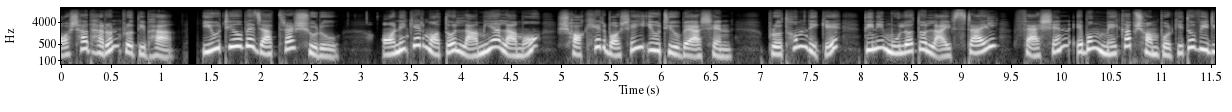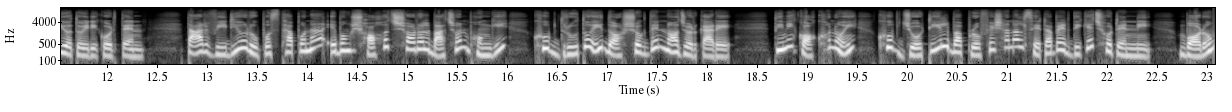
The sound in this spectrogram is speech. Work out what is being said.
অসাধারণ প্রতিভা। ইউটিউবে যাত্রার শুরু। অনেকের মতো লামিয়া লামও শখের বসেই ইউটিউবে আসেন। প্রথম দিকে তিনি মূলত লাইফস্টাইল, ফ্যাশন এবং মেকআপ সম্পর্কিত ভিডিও তৈরি করতেন। তার ভিডিওর উপস্থাপনা এবং সহজ সরল বাচনভঙ্গি খুব দ্রুতই দর্শকদের নজর কাড়ে। তিনি কখনোই খুব জটিল বা প্রফেশনাল সেটআপের দিকে ছোটেননি, বরং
